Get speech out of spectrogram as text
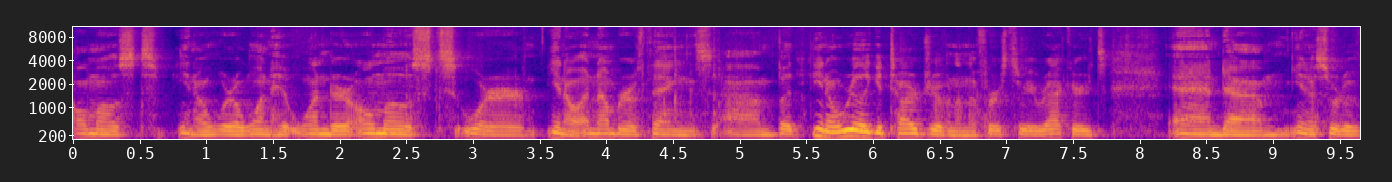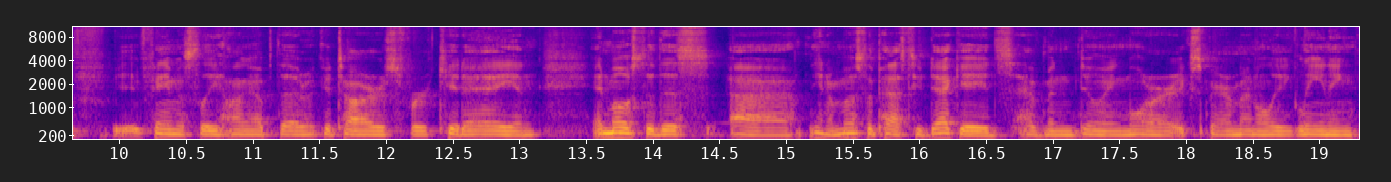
almost you know were a one hit wonder, almost were you know a number of things, um, but you know really guitar driven on the first three records, and um, you know sort of famously hung up the guitars for Kid A and. And most of this, uh, you know, most of the past two decades have been doing more experimentally leaning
